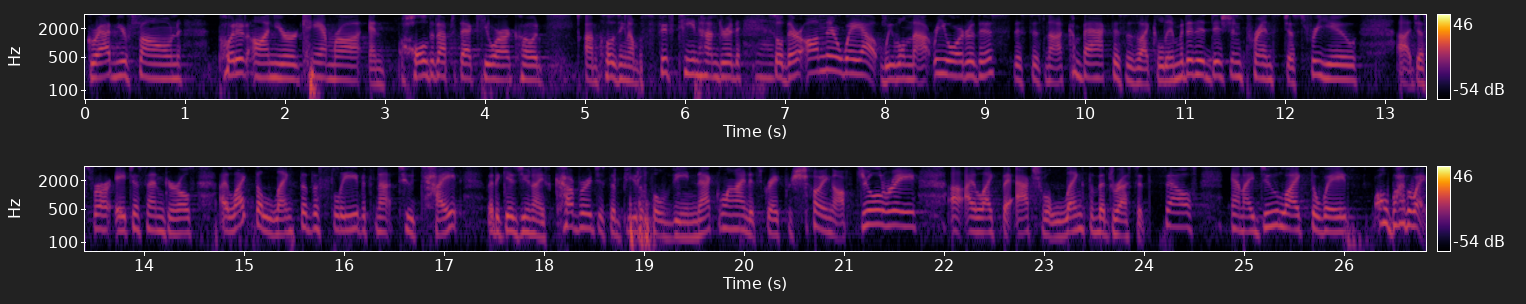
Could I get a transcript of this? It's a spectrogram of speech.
Grab your phone, put it on your camera and hold it up to that QR code. I'm closing at almost 1,500. So they're on their way out. We will not reorder this. This does not come back. This is like limited edition prints just for you, uh, just for our HSN girls. I like the length of the sleeve. It's not too tight, but it gives you nice coverage. It's a beautiful V neckline. It's great for showing off jewelry. Uh, I like the actual length of the dress itself. And I do like the way, oh, by the way,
